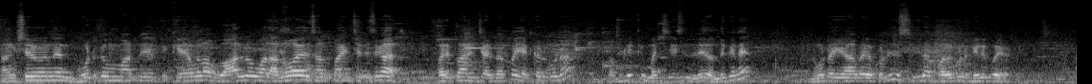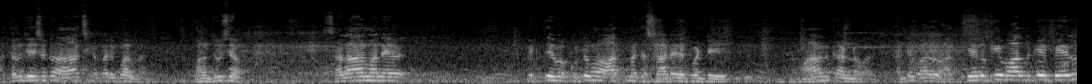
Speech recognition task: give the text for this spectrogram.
సంక్షేమాన్ని బూటకం మాటలు చెప్పి కేవలం వాళ్ళు వాళ్ళ అనువాయాలు సంపాదించే దిశగా పరిపాలించారు తప్ప ఎక్కడ కూడా పబ్లిక్కి మంచి చేసింది లేదు. అందుకనే నూట యాభై ఒకటి నుంచి సీదా పదకొండుకి వెళ్ళిపోయాడు. అతను చేసిన అరాచక పరిపాలన మనం చూసాం. సలాం అనే వ్యక్తి యొక్క కుటుంబం ఆత్మహత్య స్టార్ట్ అయినటువంటి మానవకాండ వాళ్ళు అంటే వారు హత్యలకి వాళ్ళకే పేరు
